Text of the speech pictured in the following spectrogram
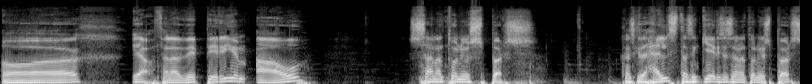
Og já, þannig að við byrjum á San Antonio Spurs. Kannski það helsta sem gerist í San Antonio Spurs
